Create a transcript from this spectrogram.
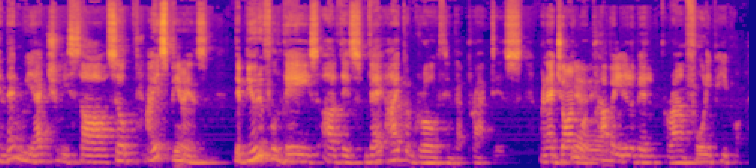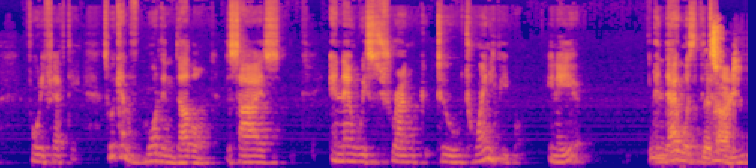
And then we actually saw, so I experienced the beautiful days of this hyper growth in that practice. When I joined, yeah, were yeah. probably a little bit around 40 people. 40, 50. So we kind of more than double the size. And then we shrunk to 20 people in a year. And that was the That's time. Hard.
